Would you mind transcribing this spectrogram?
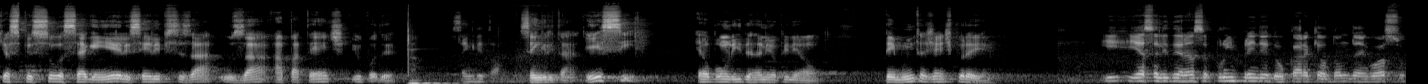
que as pessoas seguem ele sem ele precisar usar a patente e o poder. Sem gritar. Sem gritar. Esse é o bom líder, na minha opinião. Tem muita gente por aí. E, e essa liderança para o empreendedor, o cara que é o dono do negócio,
